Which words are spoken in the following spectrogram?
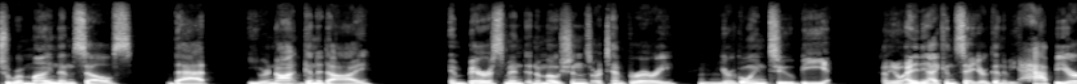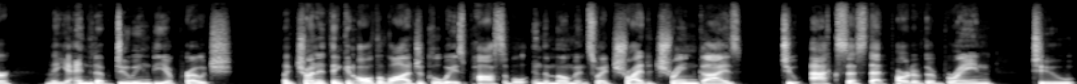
to remind themselves that you're not going to die. Embarrassment and emotions are temporary. Mhm. You're going to be, you know, anything I can say, you're going to be happier that you ended up doing the approach, like trying to think in all the logical ways possible in the moment. So I try to train guys to access that part of their brain to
